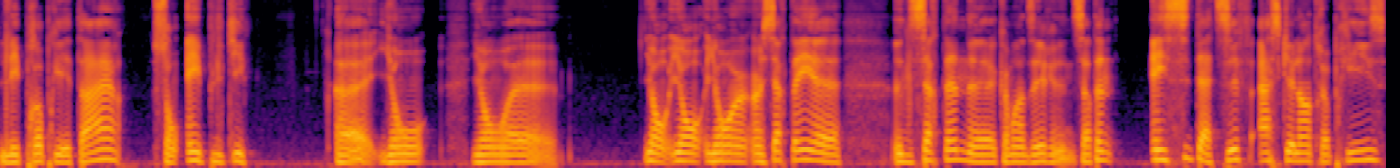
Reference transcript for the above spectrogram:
les propriétaires sont impliqués. Euh, ils ont, euh, ils ont, un, certain, une certaine, comment dire, une certaine incitatif à ce que l'entreprise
